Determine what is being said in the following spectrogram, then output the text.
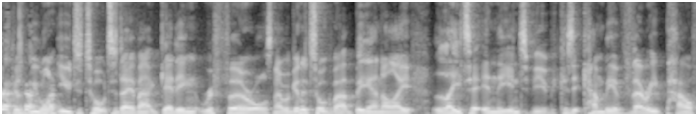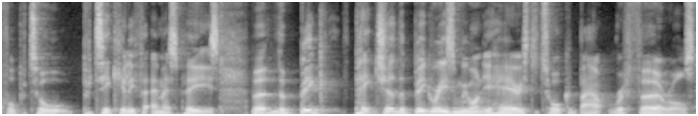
because we want you to talk today about getting referrals. Now we're going to talk about BNI later in the interview because it can be a very powerful tool, particularly for MSPs. But mm-hmm. the big picture, the big reason we want you here is to talk about referrals.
